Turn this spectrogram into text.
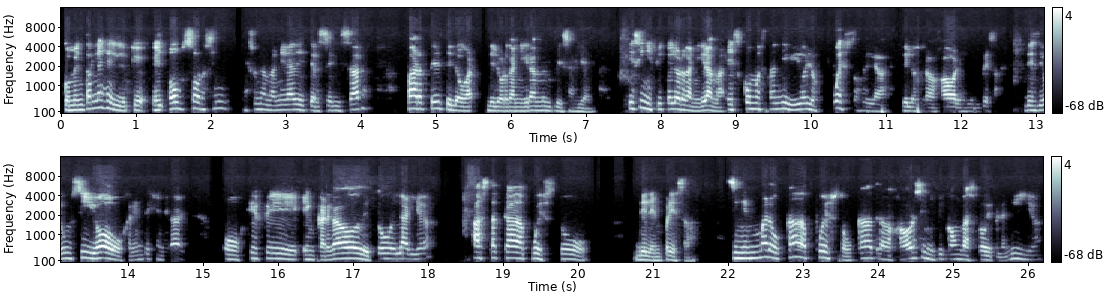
Comentarles el, que el outsourcing es una manera de tercerizar partes del, del organigrama empresarial. ¿Qué significa el organigrama? Es cómo están divididos los puestos de, la, de los trabajadores de la empresa. Desde un CEO o gerente general o jefe encargado de todo el área hasta cada puesto de la empresa. Sin embargo, cada puesto o cada trabajador significa un gasto de planilla,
